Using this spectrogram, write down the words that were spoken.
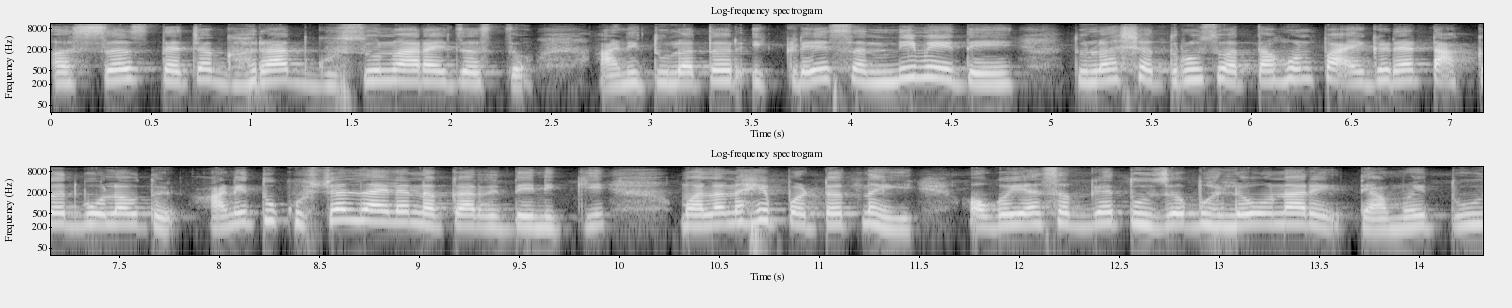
असंच त्याच्या घरात घुसून मारायचं असतं. आणि तुला तर इकडे संधी मिळते. तुला शत्रू स्वतःहून पायघड्या टाकत बोलावतोय. आणि तू खुशाल जायला नकार देते निक्की. मला ना हे पटत नाही. अगं या सगळ्या तुझं भलं होणार आहे. त्यामुळे तू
